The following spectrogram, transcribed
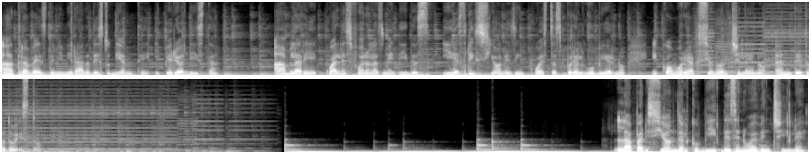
Através de minha mirada de estudante e periodista, hablaré cuáles fueron las medidas y restricciones impuestas por el gobierno y cómo reaccionó el chileno ante todo esto. La aparición del COVID-19 en Chile,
